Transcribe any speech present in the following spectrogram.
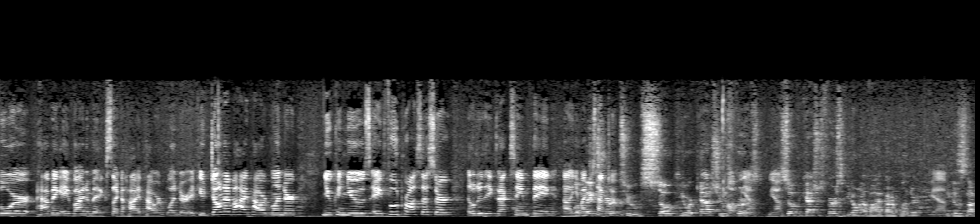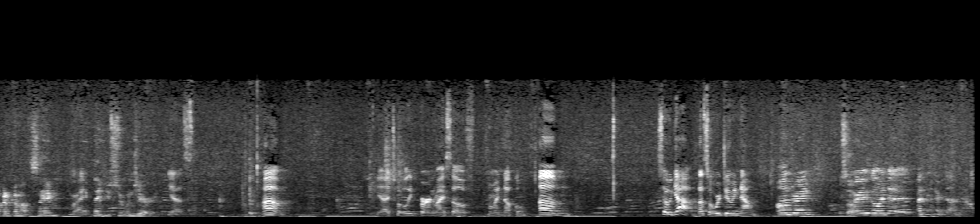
for having a vitamix like a high powered blender if you don't have a high powered blender you can use a food processor it'll do the exact same thing uh, you but might make just have sure to to soak your cashews Oh, first. yeah, yeah. Soak the cashews first if you don't have a high-powered blender. Yeah. Because it's not going to come out the same. Right. Thank you, Sue and Jerry. Yes. Um. Yeah, I totally burned myself on my knuckle. Um. So yeah, that's what we're doing now. Andre, What's up? are you going to? I think they're done now.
